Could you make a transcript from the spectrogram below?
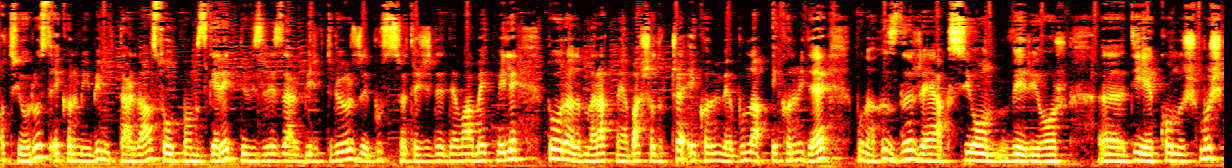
atıyoruz. Ekonomiyi bir miktar daha soğutmamız gerek. Döviz rezerv biriktiriyoruz ve bu stratejide devam etmeli. Doğru adımlar atmaya başladıkça ekonomi ve buna ekonomi de buna hızlı reaksiyon veriyor e, diye konuşmuş.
